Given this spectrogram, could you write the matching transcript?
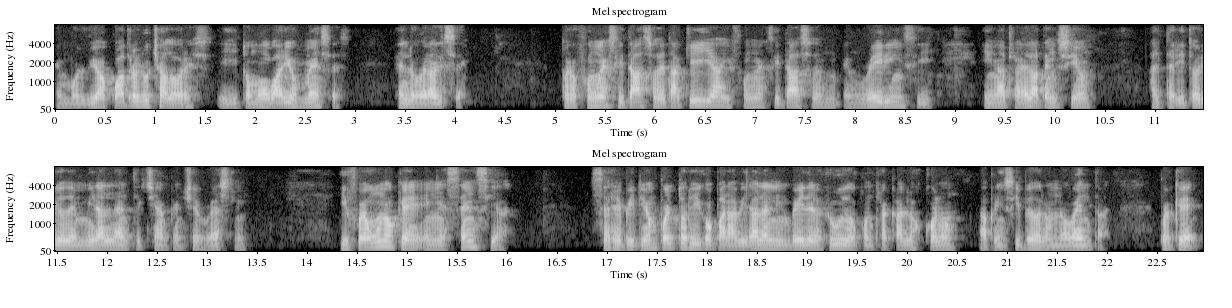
envolvió a cuatro luchadores y tomó varios meses en lograrse. Pero fue un exitazo de taquilla y fue un exitazo en, ratings y en atraer la atención al territorio de Mid Atlantic Championship Wrestling y fue uno que en esencia se repitió en Puerto Rico para virar el Invader Rudo contra Carlos Colón a principios de los 90, porque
